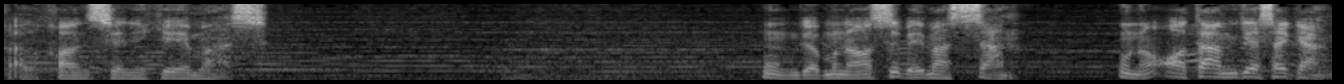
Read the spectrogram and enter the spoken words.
Qalqon seniki emas. Unga munosib emassan. Uni otam yasagan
